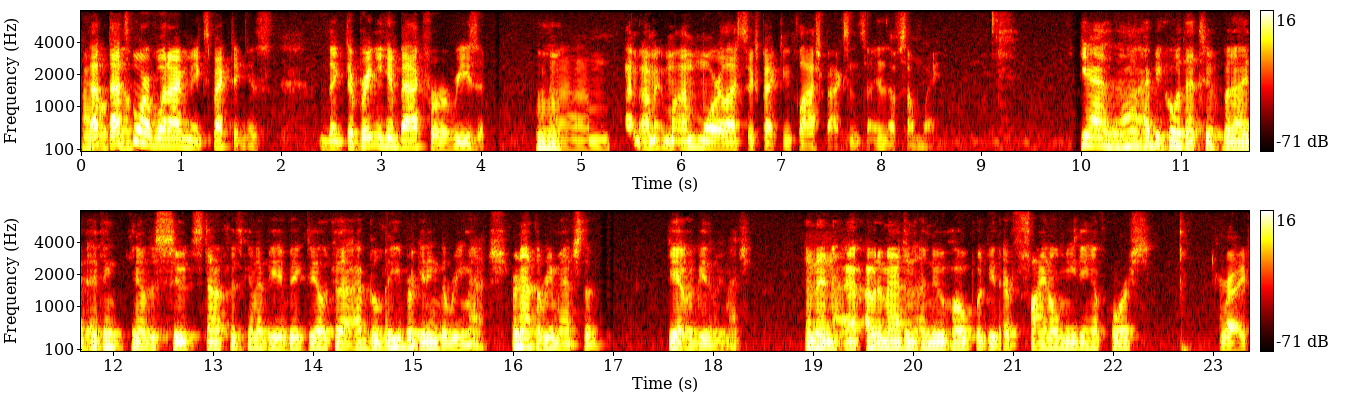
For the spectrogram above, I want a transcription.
that that's so. more of what I'm expecting. Is like they're bringing him back for a reason. Mm-hmm. Um, I'm, I'm, I'm more or less expecting flashbacks in, in of some way. Yeah, uh, I'd be cool with that too. But I, I think you know the suit stuff is going to be a big deal because I believe we're getting the rematch, or not the rematch. The yeah, it would be the rematch. And then I, I would imagine A New Hope would be their final meeting, of course. Right.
